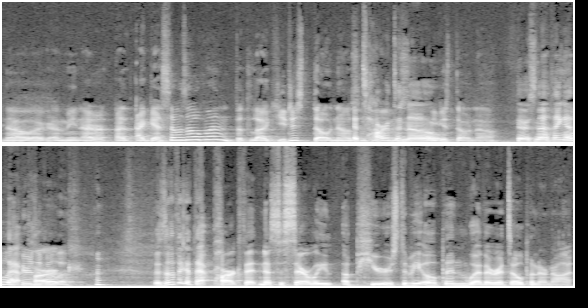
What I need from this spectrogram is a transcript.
No, like I mean, I don't. I, I guess it was open, but like you just don't know. It's hard to know. You just don't know. There's nothing Oh, at look, that here's a villa. park. There's nothing at that park that necessarily appears to be open, whether it's open or not.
